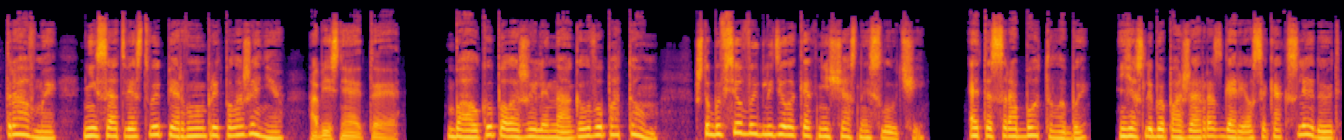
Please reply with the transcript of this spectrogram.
травмы не соответствует первому предположению», — объясняет Тея. «Балку положили на голову потом, чтобы все выглядело как несчастный случай. Это сработало бы, если бы пожар разгорелся как следует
